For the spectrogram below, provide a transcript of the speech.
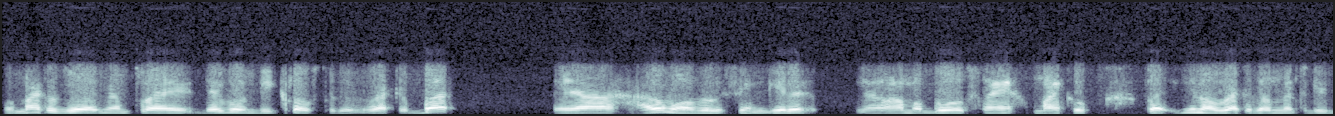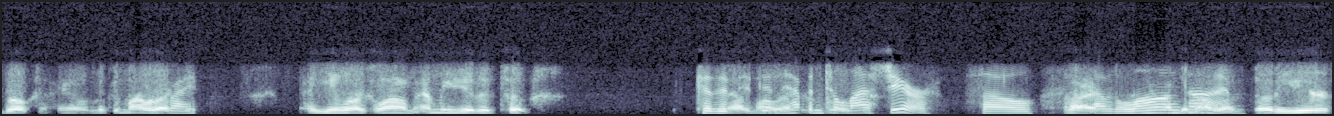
when Michael Jordan and played, they wouldn't be close to this record. But they are. I don't want to really see them get it. You know, I'm a Bulls fan, Michael. But, you know, records are meant to be broken. Hell, look at my record. Right. And you work around how many years it took. Because it, it didn't happen until last year. So Right. that was a long I've been time. 30 years.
